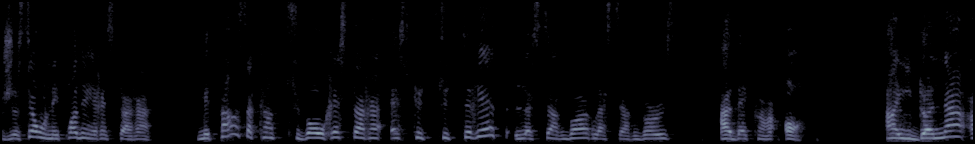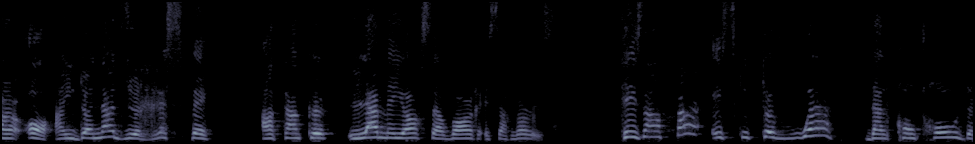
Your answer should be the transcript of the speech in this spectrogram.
je sais, on n'est pas dans les restaurants, mais pense à quand tu vas au restaurant, est-ce que tu traites le serveur, la serveuse avec un A? En y donnant un A, en y donnant du respect en tant que la meilleure serveur et serveuse. Tes enfants, est-ce qu'ils te voient dans le contrôle de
